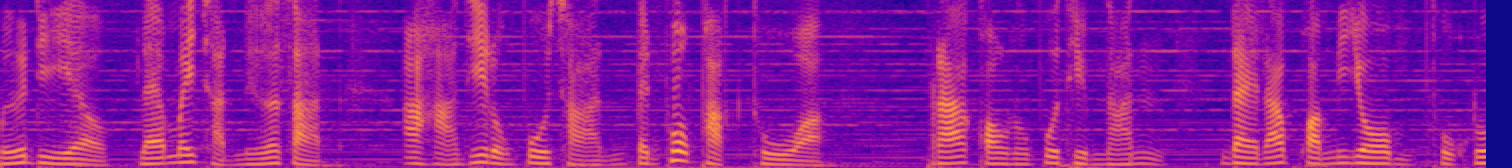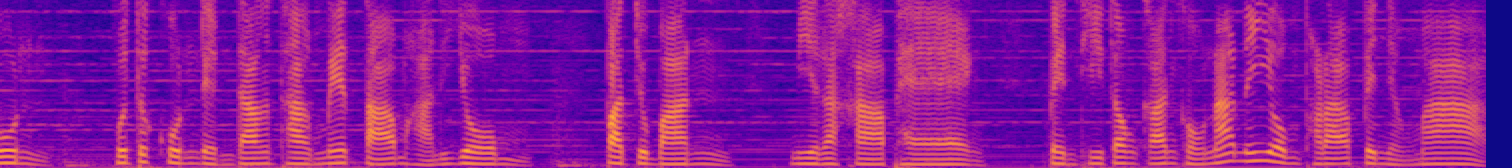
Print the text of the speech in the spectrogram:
มื้อเดียว และไม่ฉันเนื้อสัตว์ อาหารที่หลวงปู่ฉันเป็นพวกผักถั่ว พระของหลวงปู่ทิมนั้น ได้รับความนิยมถูกรุ่น พุทธคุณเด่นดังทางเมตตามหานิยม ปัจจุบันมีราคาแพง เป็นที่ต้องการของนักนิยมพระเป็นอย่างมาก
